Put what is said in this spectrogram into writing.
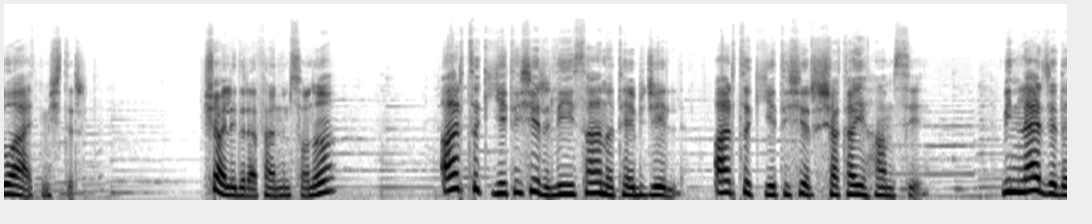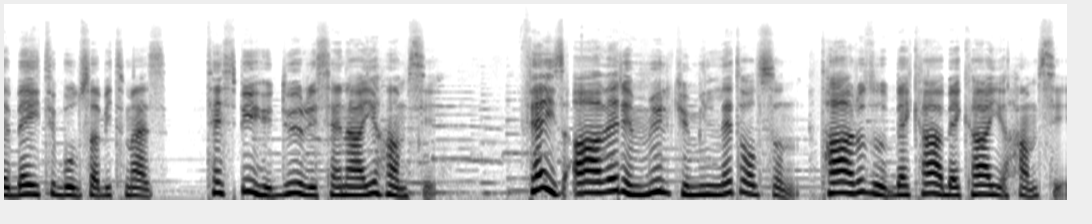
dua etmiştir. Şöyledir efendim sonu. Artık yetişir lisanı tebcil, artık yetişir şakayı hamsi.'' Binlerce de beyti bulsa bitmez. tesbihü dürri senayı hamsi. Feyz averim mülkü millet olsun, taruzu beka bekayı hamsi.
